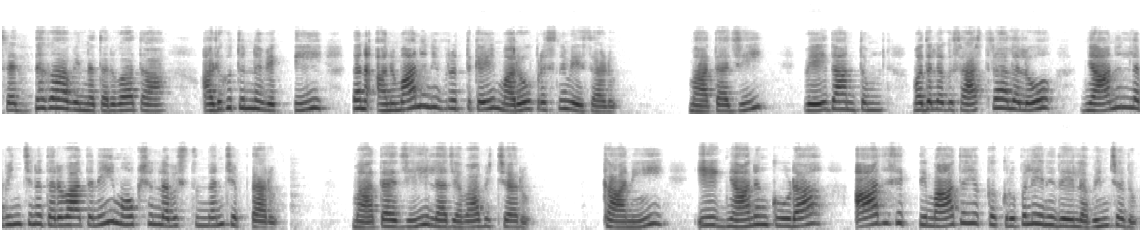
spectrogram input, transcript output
శ్రద్ధగా విన్న తరువాత అడుగుతున్న వ్యక్తి తన అనుమాన నివృత్తికై మరో ప్రశ్న వేశాడు. మాతాజీ వేదాంతం మొదలగు శాస్త్రాలలో జ్ఞానం లభించిన తరువాతనే మోక్షం లభిస్తుందని చెప్తారు. మాతాజీ ఇలా జవాబిచ్చారు. కానీ ఈ జ్ఞానం కూడా ఆదిశక్తి మాత యొక్క కృపలేనిదే లభించదు.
